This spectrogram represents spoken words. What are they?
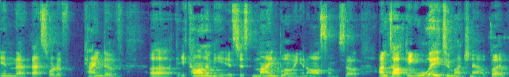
in that that sort of kind of uh, economy is just mind blowing and awesome. So I'm talking way too much now, but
